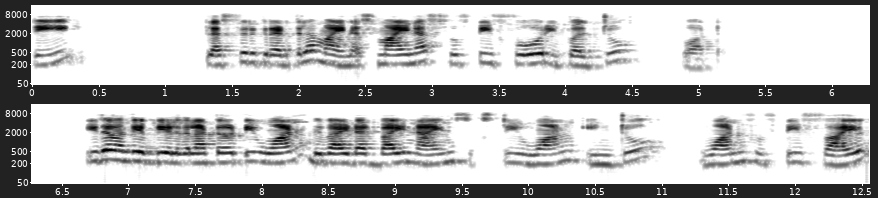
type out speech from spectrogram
three plus இருக்கிற இடத்துல minus minus fifty four equal to what இதை வந்து எப்படி எழுதலாம்? Thirty one divided by nine sixty one into one fifty five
